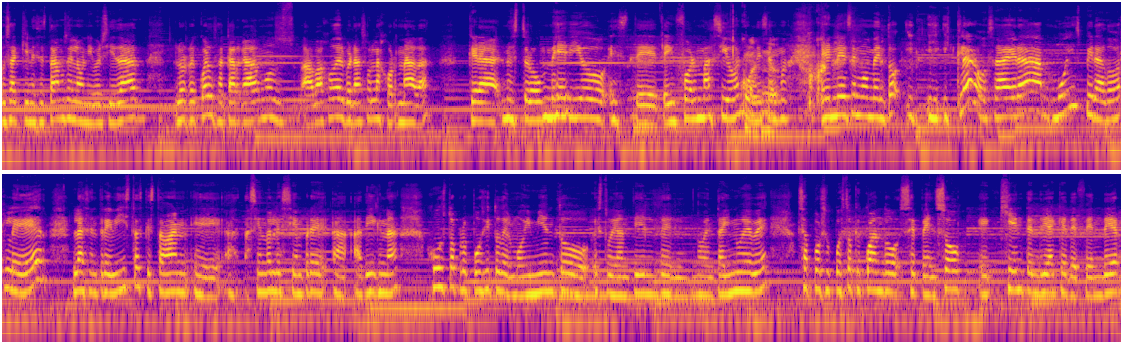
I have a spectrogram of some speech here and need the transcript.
O sea, quienes estábamos en la universidad, lo recuerdo, o sea, cargábamos abajo del brazo la jornada que era nuestro medio este, de información en ese, en ese, momento. Y, claro, o sea, era muy inspirador leer las entrevistas que estaban eh, haciéndole siempre a, Digna, justo a propósito del movimiento estudiantil del 99. O sea, por supuesto que cuando se pensó eh, quién tendría que defender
